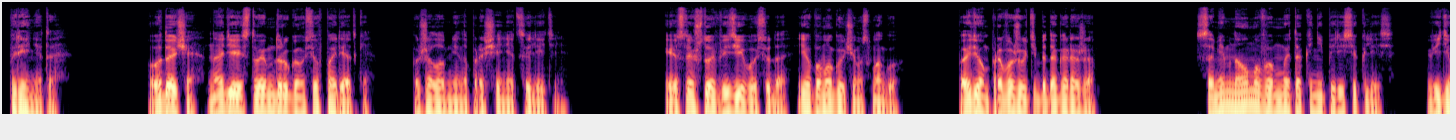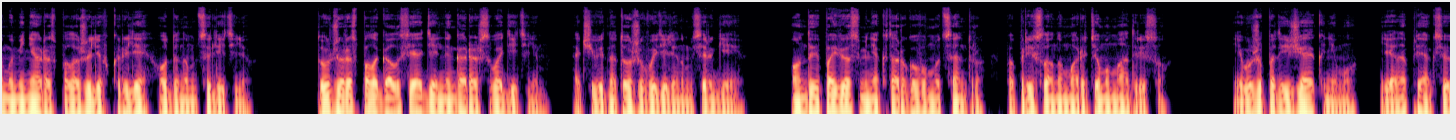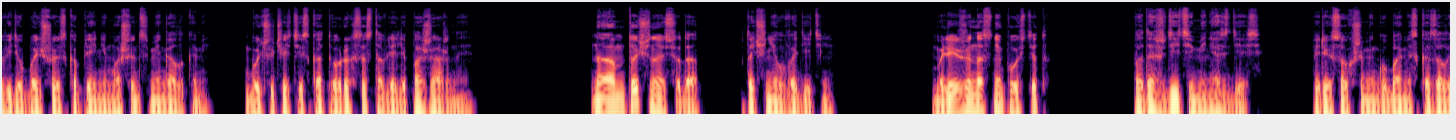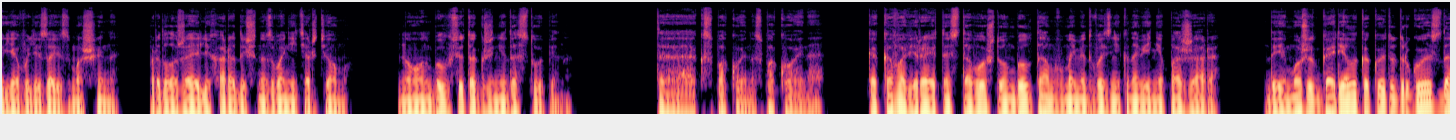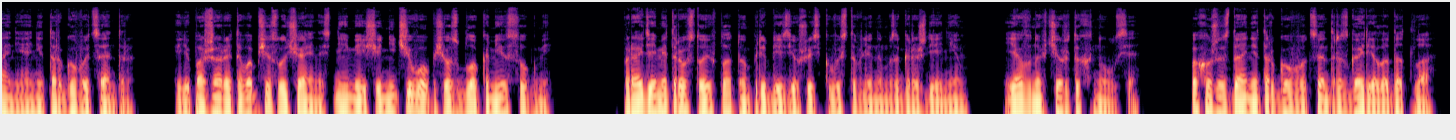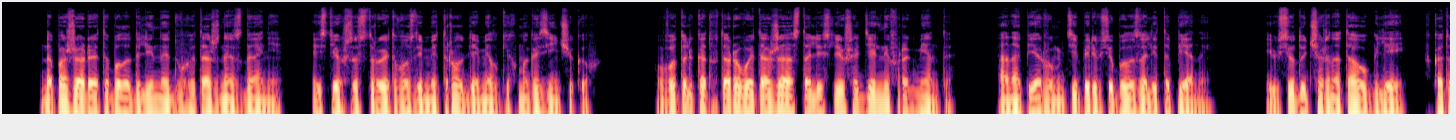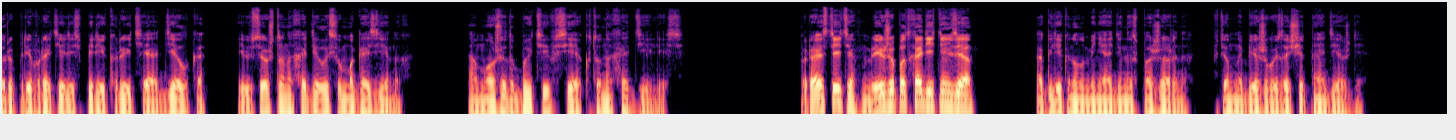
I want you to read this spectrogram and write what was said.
«Принято». «Удачи. Надеюсь, с твоим другом все в порядке», — пожелал мне на прощание целитель. «Если что, вези его сюда. Я помогу, чем смогу. Пойдем, провожу тебя до гаража». С самим Наумовым мы так и не пересеклись. Видимо, меня расположили в крыле, отданном целителю. Тут же располагался и отдельный гараж с водителем, очевидно, тоже выделенным Сергею. Он да и повез меня к торговому центру по присланному Артему адресу. И уже подъезжая к нему, я напрягся, увидев большое скопление машин с мигалками, большую часть из которых составляли пожарные. «Нам точно сюда?» — уточнил водитель. «Ближе нас не пустят». «Подождите меня здесь», — пересохшими губами сказал я, вылезая из машины, продолжая лихорадочно звонить Артему, но он был все так же недоступен. «Так, спокойно, спокойно. Какова вероятность того, что он был там в момент возникновения пожара? Да и, может, горело какое-то другое здание, а не торговый центр. Или пожар — это вообще случайность, не имеющая ничего общего с блоками и сугми. Пройдя метров сто и вплотную приблизившись к выставленным заграждениям, я вновь чертыхнулся. Похоже, здание торгового центра сгорело дотла. До пожара это было длинное двухэтажное здание из тех, что строят возле метро для мелких магазинчиков. Вот только от второго этажа остались лишь отдельные фрагменты, а на первом теперь все было залито пеной и всюду чернота углей, в которые превратились перекрытия, отделка и все, что находилось в магазинах. А может быть и все, кто находились. «Простите, ближе подходить нельзя!» — окликнул меня один из пожарных в темно-бежевой защитной одежде.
